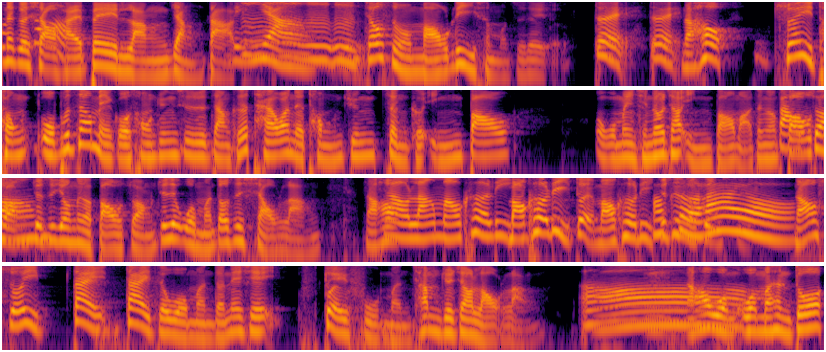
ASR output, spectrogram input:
我那个知道小孩被狼养大的，领养嗯嗯嗯，叫什么毛利什么之类的。对对，然后所以童我不知道美国童军是不是这样，可是台湾的童军整个银包。哦我们以前都叫银包嘛，整个包包装装就是用那个包装，就是我们都是小狼，然后小狼毛克力，毛克力对毛克力就是那个故事，爱哦。然后所以带带着我们的那些队服们，他们就叫老狼。哦然后我们我们很多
